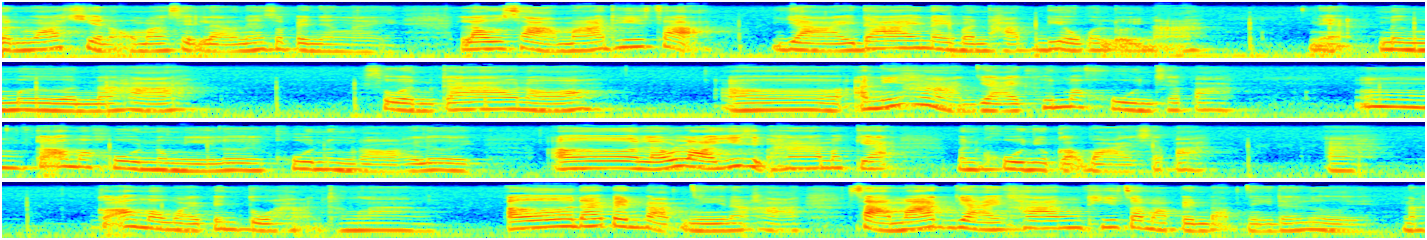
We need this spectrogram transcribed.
กันว่าเขียนออกมาเสร็จแล้วเนี่ยจะเป็นยังไง เราสามารถที่จะย้ายได้ในบรรทัดเดียวกันเลยนะ เนี่ยหนึ่งหมื่นนะคะ ส่วนเก้าเนาะเอออันนี้หารย้ายขึ้นมาคูณใช่ปะอืม ก็เอามาคูณตรงนี้เลย คูณหนึ่งร้อยเลย เออ แล้วร้อยยี่สิบห้าเมื่อกี้มันคูณอยู่กับ y ใช่ปะอะ ก็เอามาไว้เป็นตัวหารข้างล่าง เออ ได้เป็นแบบนี้นะคะ สามารถย้ายข้างที่จะมาเป็นแบบนี้ได้เลยนะ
